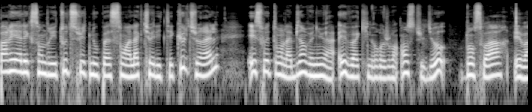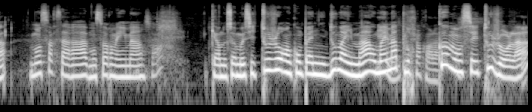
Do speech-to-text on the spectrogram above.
Paris-Alexandrie. Tout de suite, nous passons à l'actualité culturelle et souhaitons la bienvenue à Eva qui nous rejoint en studio. Bonsoir Eva. Bonsoir Sarah, bonsoir Maïma. Bonsoir. car nous sommes aussi toujours en compagnie d'Oumaïma. Oumaïma, pour commencer, toujours là,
